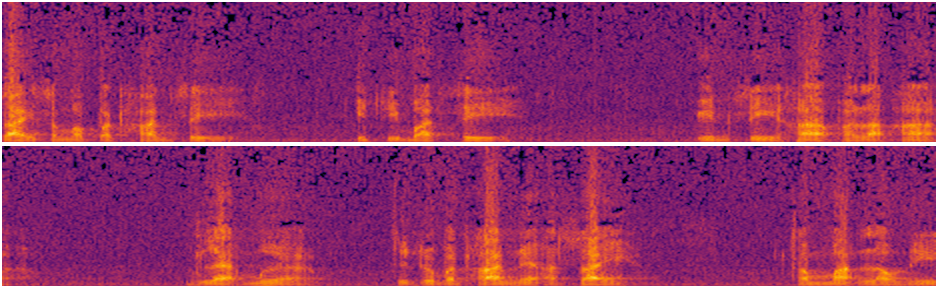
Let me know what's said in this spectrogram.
ศัยสมปัฏฐานสี่อิทธิบาทสี่อินทรีห้าพละห้าและเมื่อสิปัฏฐานเนี่ยอาศัยธรรมะเหล่านี้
